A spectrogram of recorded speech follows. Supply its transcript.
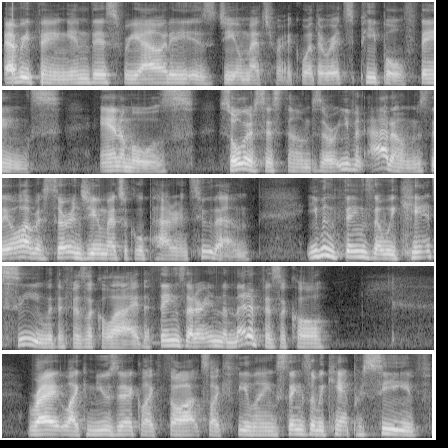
Everything in this reality is geometric, whether it's people, things, animals, solar systems, or even atoms, they all have a certain geometrical pattern to them. Even things that we can't see with the physical eye, the things that are in the metaphysical, right? Like music, like thoughts, like feelings, things that we can't perceive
